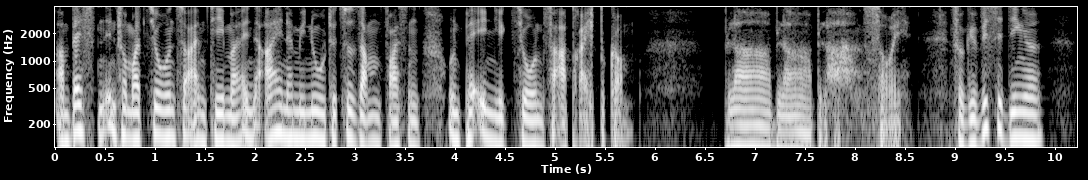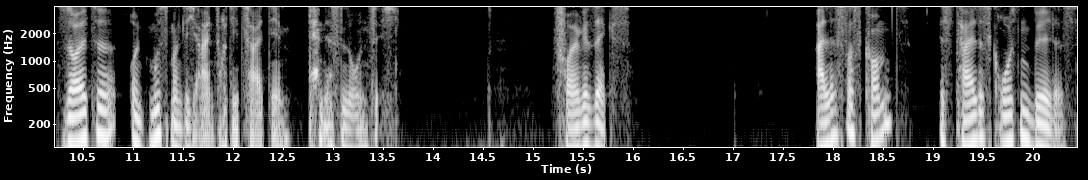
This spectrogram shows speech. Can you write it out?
Am besten Informationen zu einem Thema in einer Minute zusammenfassen und per Injektion verabreicht bekommen. Bla bla bla. Sorry. Für gewisse Dinge sollte und muss man sich einfach die Zeit nehmen, denn es lohnt sich. Folge 6. Alles, was kommt, ist Teil des großen Bildes,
